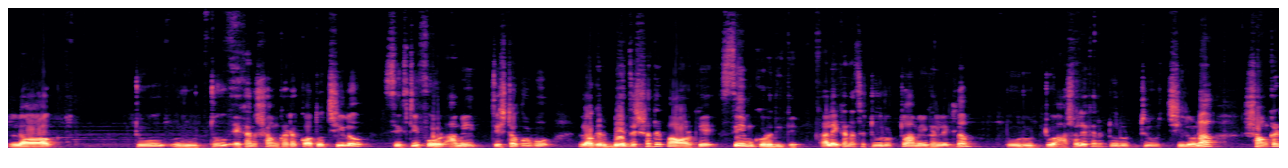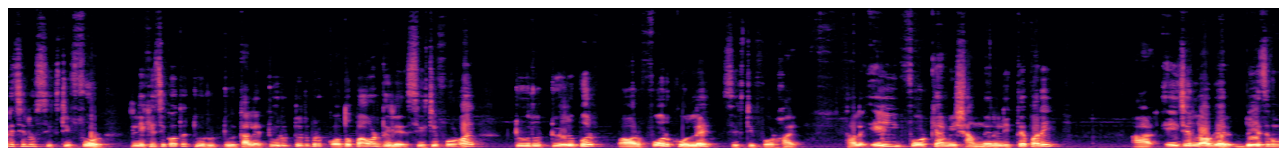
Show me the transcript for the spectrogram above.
লগ টু রুট টু, এখানে সংখ্যাটা কত ছিল? Sixty four. আমি চেষ্টা করব লগের বেজের সাথে পাওয়ারকে সেম করে দিতে। তাহলে এখানে আছে টু রুট টু, আমি এখানে লিখলাম টু রুট টু। আসলে এখানে টু রুট টু ছিল না, সংখ্যাটি ছিল সিক্সটি ফোর। লিখেছি কত? Two root two. তাহলে টু রুট টুর উপর কত পাওয়ার দিলে সিক্সটি ফোর হয়? টু রুট টু এর উপর পাওয়ার ফোর করলে সিক্সটি ফোর হয়। তাহলে এই ফোরকে আমি সামনে এনে লিখতে পারি। আর এই যে লগের বেজ এবং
